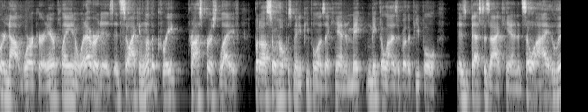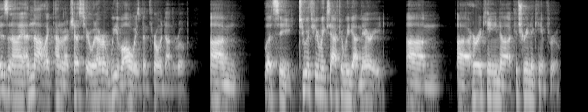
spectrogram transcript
or not work or an airplane or whatever it is. It's so I can live a great, prosperous life, but also help as many people as I can and make make the lives of other people as best as I can. And so I, Liz and I, I'm not like pounding our chest here or whatever. We've always been throwing down the rope. Um, let's see, two or three weeks after we got married, um, uh, Hurricane uh, Katrina came through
